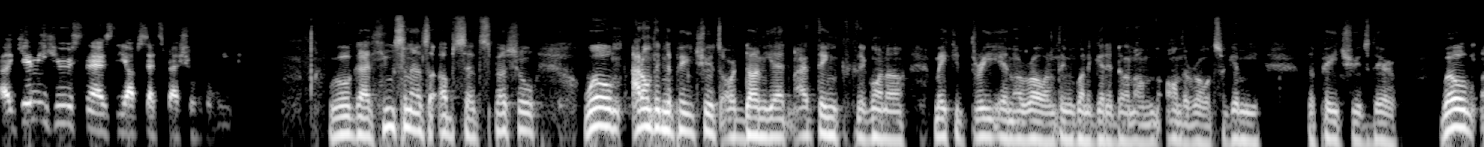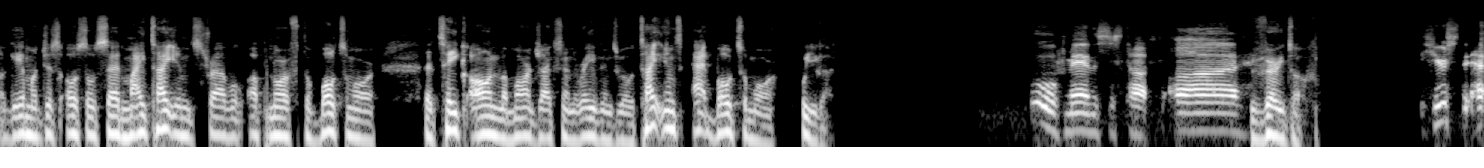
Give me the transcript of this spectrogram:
Uh, give me Houston as the upset special of the week. We got Houston as an upset special. Well, I don't think the Patriots are done yet. I think they're gonna make it three in a row. I think they're gonna get it done on on the road. So give me the Patriots there. Well, a game I just also said my Titans travel up north to Baltimore to take on Lamar Jackson and the Ravens. Well, Titans at Baltimore. Who you got? Ooh, man, this is tough. Uh, Very tough. Houston. Ha,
